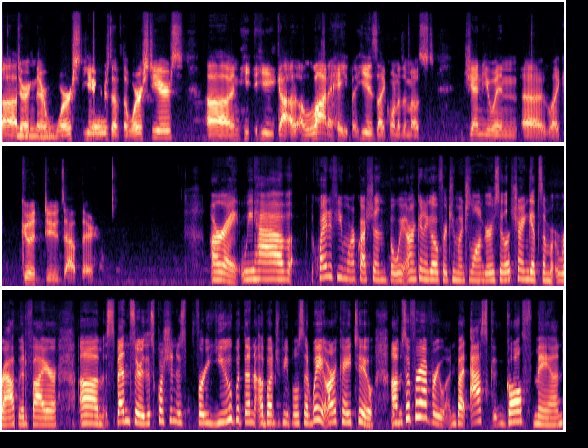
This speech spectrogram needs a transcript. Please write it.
uh, during their worst years of the worst years, uh, and he he got a, a lot of hate, but he is like one of the most genuine, uh, like good dudes out there. all right we have quite a few more questions but we aren't going to go for too much longer so let's try and get some rapid fire. Um spencer this question is for you but then a bunch of people said wait rk too. Um so for everyone but ask golf man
